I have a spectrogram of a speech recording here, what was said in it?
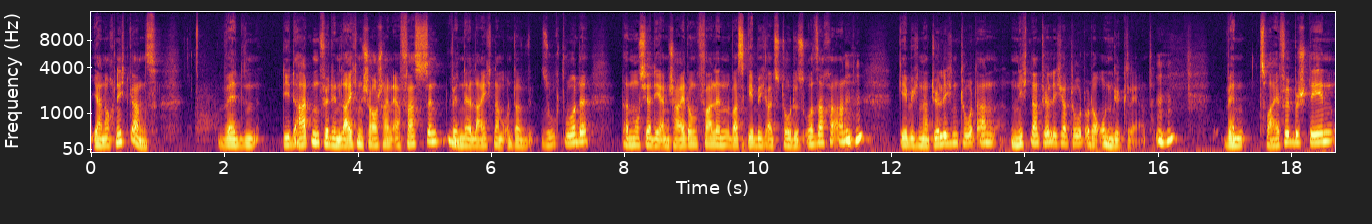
Ja, noch nicht ganz. Wenn die Daten für den Leichenschauschein erfasst sind, mhm. wenn der Leichnam untersucht wurde, dann muss ja die Entscheidung fallen, was gebe ich als Todesursache an. Gebe ich natürlichen Tod an, nicht natürlicher Tod oder ungeklärt. Mhm. Wenn Zweifel bestehen,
